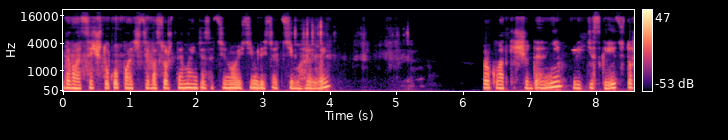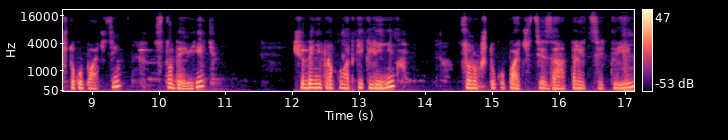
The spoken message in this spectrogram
20 штук у пачці в асортименті за ціною 77 гривень. Прокладки щоденні від 100 штук у пачці 109. Щоденні прокладки Клінік 40 штук у пачці за 32.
